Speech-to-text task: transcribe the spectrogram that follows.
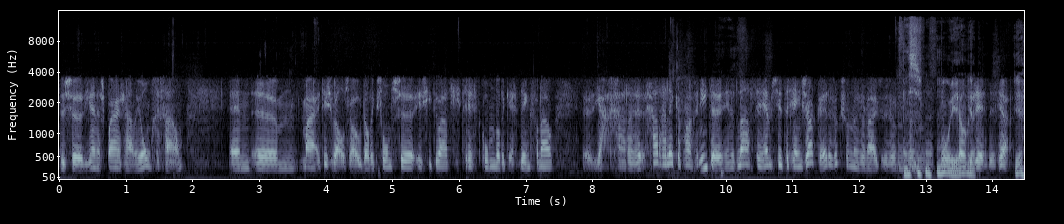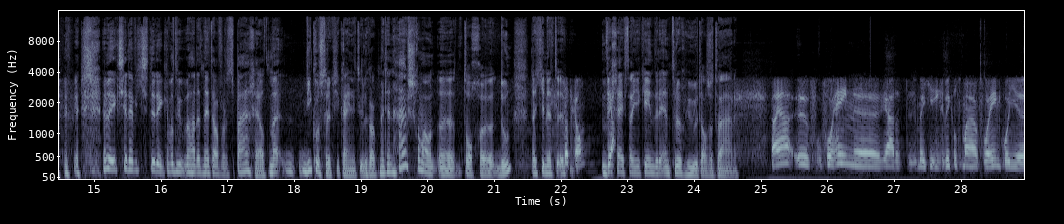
Dus uh, die zijn er spaarzaam mee omgegaan. En, um, maar het is wel zo dat ik soms uh, in situaties terechtkom dat ik echt denk van nou... ja, ga er, ga er lekker van genieten. In het laatste hem zit er geen zak, hè. Dat is ook zo'n zo'n uit zo'n zo mooi, zo gezegde, ja. ja. ja. ik zit eventjes te denken, want we hadden het net over het spaargeld. Maar die constructie kan je natuurlijk ook met een huis gewoon toch doen. Dat je het... dat kan weggeeft aan je kinderen en terughuurt als het ware? Nou ja, uh, voorheen, uh, ja, dat is een beetje ingewikkeld, maar voorheen kon je,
